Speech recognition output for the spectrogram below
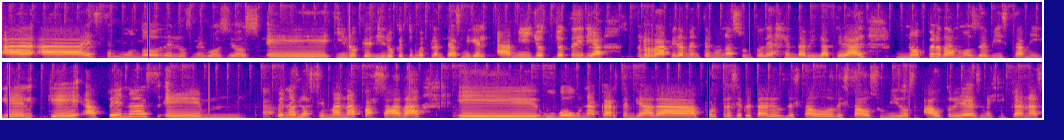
a, este mundo de los negocios eh, y, lo que, y lo que tú me planteas, Miguel, a mí yo, yo te diría rápidamente en un asunto de agenda bilateral, no perdamos de vista, Miguel, que apenas, em, apenas la semana pasada eh, hubo una carta enviada por tres secretarios de Estado de Estados Unidos a autoridades mexicanas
